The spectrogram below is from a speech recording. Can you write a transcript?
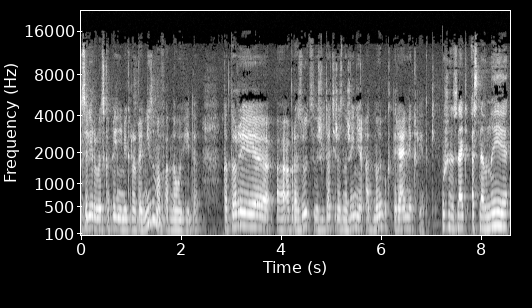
изолированное скопление микроорганизмов одного вида, которые образуются в результате размножения одной бактериальной клетки. Нужно знать основные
